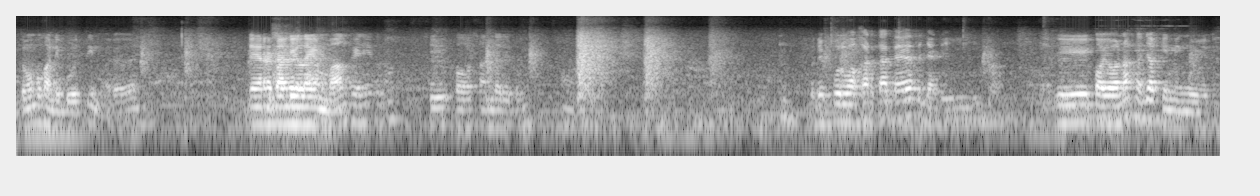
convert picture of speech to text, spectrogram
itu mah bukan di Buti, meren. Daerah dari Lembang kayaknya itu mah, si Paul Sander itu. Di Purwakarta teh terjadi. Di Koyonak ngajakin minggu ini.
